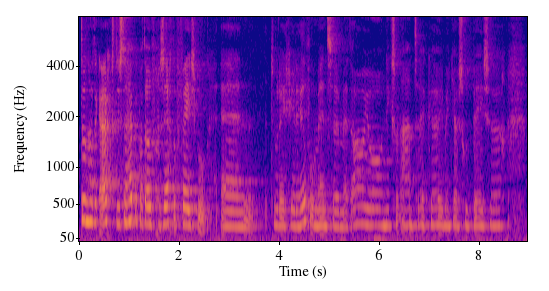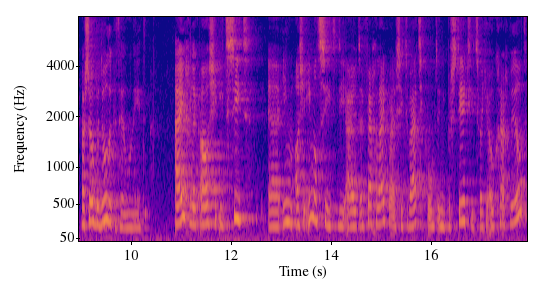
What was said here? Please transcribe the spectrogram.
toen had ik eigenlijk, dus daar heb ik wat over gezegd op Facebook. En toen reageerden heel veel mensen met: Oh joh, niks van aantrekken, je bent juist goed bezig. Maar zo bedoelde ik het helemaal niet. Eigenlijk, als je iets ziet, eh, als je iemand ziet die uit een vergelijkbare situatie komt en die presteert iets wat je ook graag wilt,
